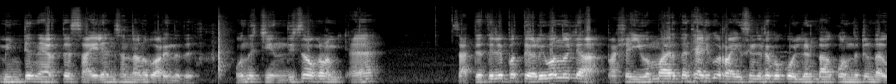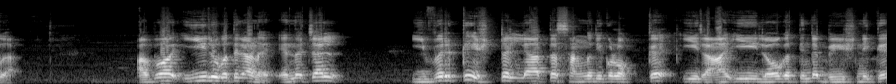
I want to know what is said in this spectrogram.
മിനിറ്റ് നേരത്തെ സൈലൻസ് എന്നാണ് പറയുന്നത്. ഒന്ന് ചിന്തിച്ചു നോക്കണം ഏ? സത്യത്തിൽ ഇപ്പൊ തെളിവൊന്നുമില്ല. പക്ഷെ ഇവന്മാരെ തന്നെ ആയിരിക്കും റൈസിന്റെ ഒക്കെ കൊല്ലുണ്ടാ കൊന്നിട്ടുണ്ടാവുക. അപ്പോ ഈ രൂപത്തിലാണ്. എന്നുവെച്ചാൽ ഇവർക്ക് ഇഷ്ടമില്ലാത്ത സംഗതികളൊക്കെ ഈ രാ ഈ ലോകത്തിന്റെ ഭീഷണിക്ക്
